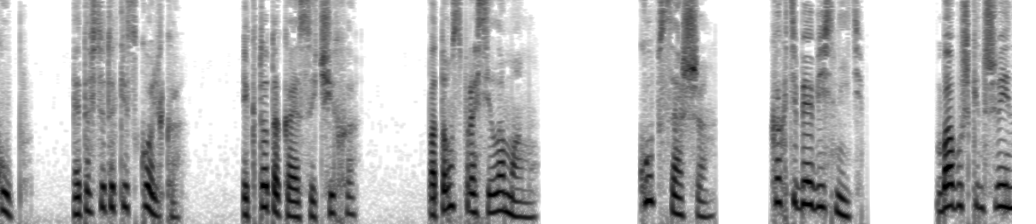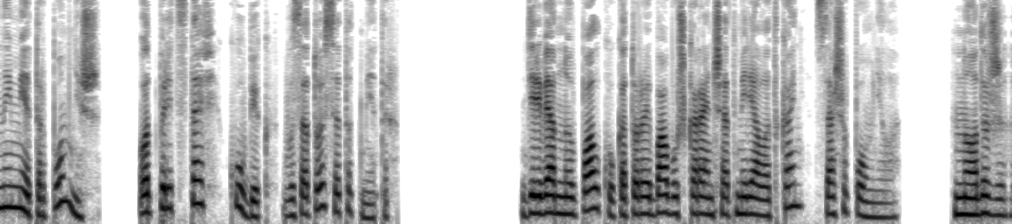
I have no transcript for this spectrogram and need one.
Куб, это все-таки сколько? И кто такая сычиха? Потом спросила маму. Куб, Саша, как тебе объяснить? Бабушкин швейный метр, помнишь? Вот представь кубик высотой с этот метр. Деревянную палку, которой бабушка раньше отмеряла ткань, Саша помнила. Надо же.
